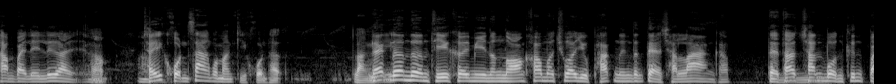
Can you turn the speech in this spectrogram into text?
ทำไปเรื่อยๆครับเนาะ ใช้คนสร้างประมาณกี่คนครับหลังนี้แรกเริ่มเดิมทีเคยมีน้องๆเข้ามาช่วยอยู่พักหนึงตั้งแต่ชั้นล่างครับ แต่ถ้าชั้นบนขึ้นไป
